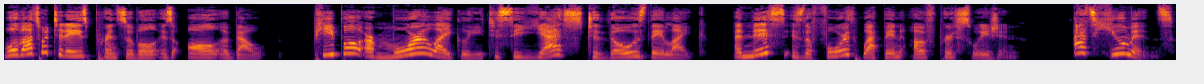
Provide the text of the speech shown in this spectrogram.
Well, that's what today's principle is all about. People are more likely to say yes to those they like. And this is the fourth weapon of persuasion. As humans,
